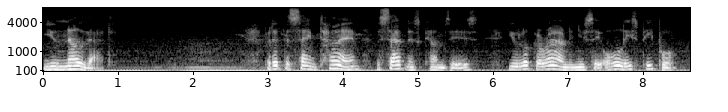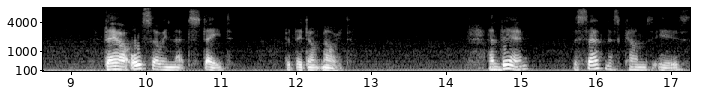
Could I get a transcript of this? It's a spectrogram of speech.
You know that. But at the same time, the sadness comes is you look around and you see all these people. They are also in that state, but they don't know it. And then the sadness comes is,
